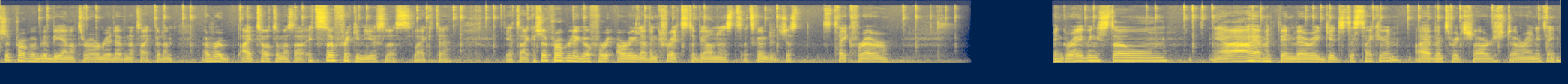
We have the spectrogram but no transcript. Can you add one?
Should probably be another R11 attack, but then I, I thought to myself, it's so freaking useless, like the the attack. I should probably go for R11 crits, to be honest. It's going to just take forever. Engraving stone. Yeah, I haven't been very good this tycoon. I haven't recharged or anything.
